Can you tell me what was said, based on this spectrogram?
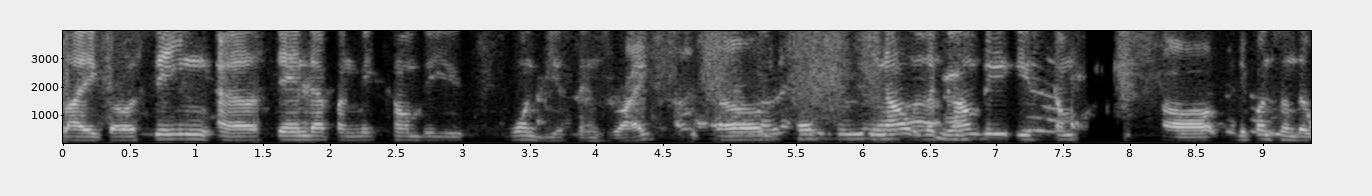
Like uh, saying uh, stand up and make comedy won't be a sense, right? Uh, you know the comedy is com- uh, depends on the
